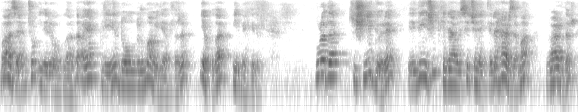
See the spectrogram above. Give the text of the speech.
bazen çok ileri olgularda ayak bileğini dondurma ameliyatları yapılabilmektedir. Burada kişiye göre e, değişik tedavi seçenekleri her zaman vardır.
